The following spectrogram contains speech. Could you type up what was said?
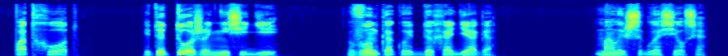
— подход. И ты тоже не сиди. Вон какой доходяга». Малыш согласился.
